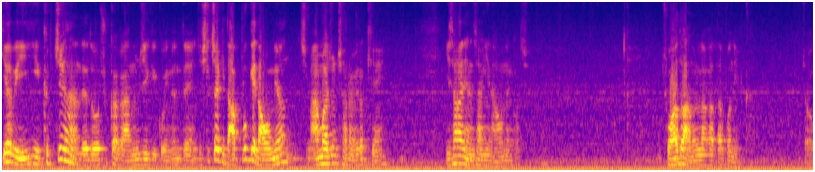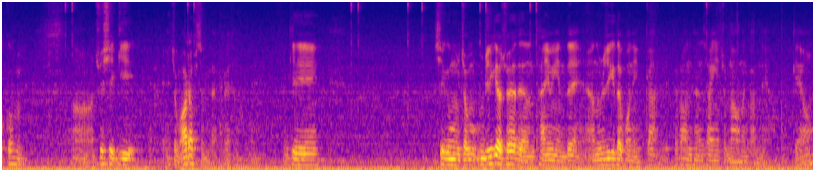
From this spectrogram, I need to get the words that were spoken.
기업이 이익이 급증하는데도 주가가 안 움직이고 있는데 실적이 나쁘게 나오면 지금 아마존처럼 이렇게 이상한 현상이 나오는 거죠. 좋아도 안 올라가다 보니까 조금 어, 주식이 좀 어렵습니다. 그래서 네. 이게 지금 좀 움직여줘야 되는 타이밍인데 안 움직이다 보니까 그런 현상이 좀 나오는 것 같네요. 볼게요.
